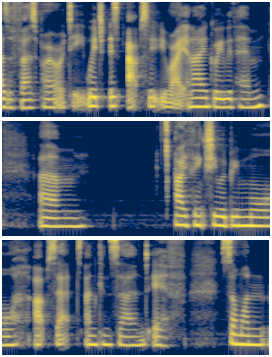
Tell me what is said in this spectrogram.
as a first priority, which is absolutely right, and I agree with him. Um, I think she would be more upset and concerned if someone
